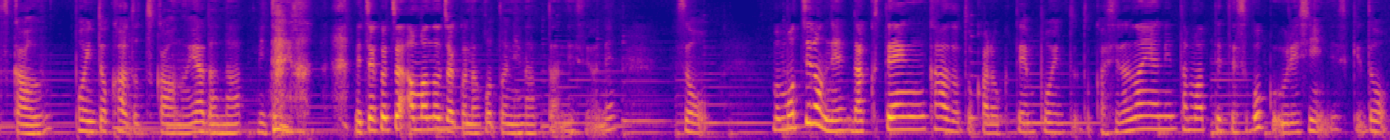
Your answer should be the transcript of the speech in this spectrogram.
使う。ポイントカード使うの嫌だなみたいな。めちゃくちゃ天の弱なことになったんですよね。そう。まあ、もちろんね楽天カードとか楽天ポイントとか知らない間に溜まっててすごく嬉しいんですけど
